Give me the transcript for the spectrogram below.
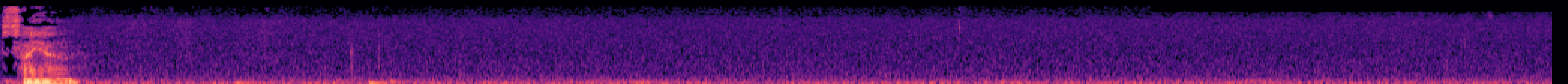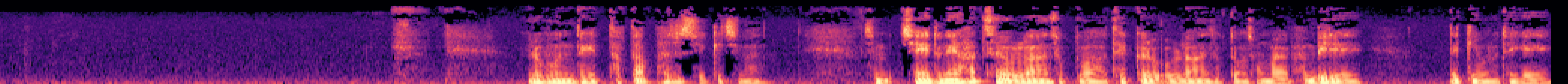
사양 여러분 되게 답답하실 수 있겠지만 지금 제 눈에 하트 올라가는 속도와 댓글 올라가는 속도가 정말 반비례 느낌으로 되게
